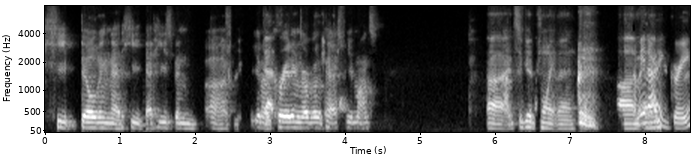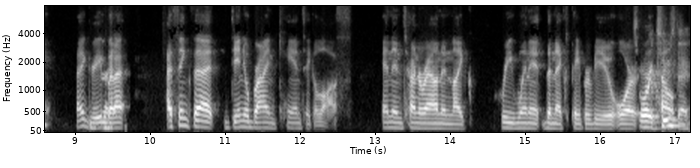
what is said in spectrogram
keep building that heat that he's been, uh, you know, That's- creating over the past few months. Uh, it's a good point, man. Um, I mean, and I agree. I agree, but I, I think that Daniel Bryan can take a loss and then turn around and like re-win it the next pay per view, or Or hell, Tuesday.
